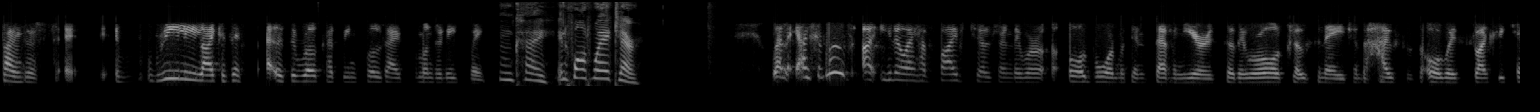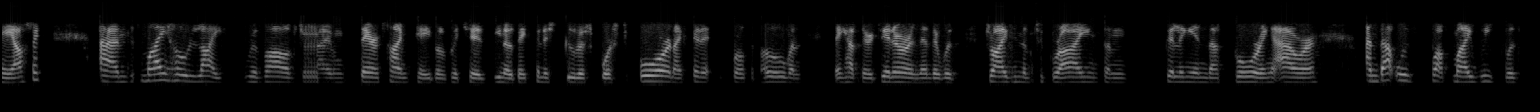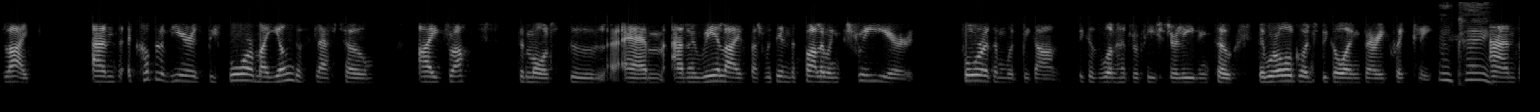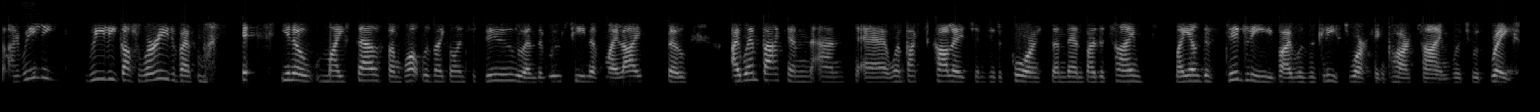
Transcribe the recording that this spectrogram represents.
found it, it, it really like as if uh, the rug had been pulled out from underneath me. Okay, in what way, Claire? Well, I suppose I, you know I have five children. They were all born within seven years, so they were all close in age, and the house was always slightly chaotic. And my whole life revolved around their timetable, which is, you know, they finished school at quarter to four and I finished, brought them home and they had their dinner and then there was driving them to grinds and filling in that boring hour. And that was what my week was like. And a couple of years before my youngest left home, I dropped them all to school um, and I realised that within the following three years, four of them would be gone because one had repeated her leaving. So they were all going to be going very quickly. Okay. And I really, really got worried about my, you know, myself and what was I going to do and the routine of my life. So I went back and and uh, went back to college and did a course. And then by the time my youngest did leave, I was at least working part time, which was great.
